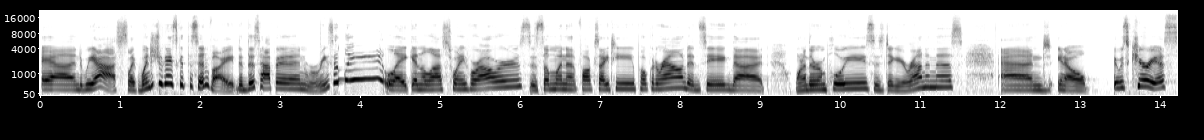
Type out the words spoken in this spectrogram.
And we asked, like, when did you guys get this invite? Did this happen recently? Like in the last 24 hours? Is someone at Fox IT poking around and seeing that one of their employees is digging around in this? And, you know, it was curious.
